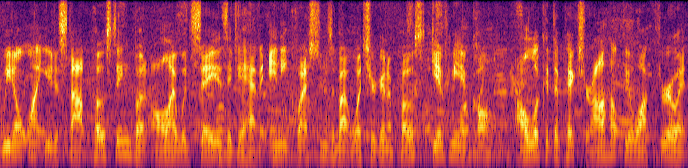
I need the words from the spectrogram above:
We don't want you to stop posting, but all I would say is if you have any questions about what you're going to post, give me a call. I'll look at the picture, I'll help you walk through it,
